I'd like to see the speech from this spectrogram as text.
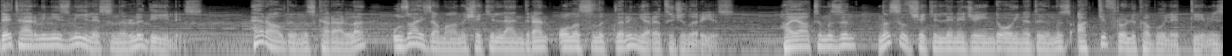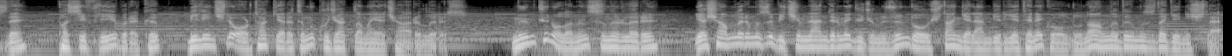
determinizmi ile sınırlı değiliz. Her aldığımız kararla uzay zamanı şekillendiren olasılıkların yaratıcılarıyız. Hayatımızın nasıl şekilleneceğinde oynadığımız aktif rolü kabul ettiğimizde pasifliği bırakıp bilinçli ortak yaratımı kucaklamaya çağrılırız. Mümkün olanın sınırları, yaşamlarımızı biçimlendirme gücümüzün doğuştan gelen bir yetenek olduğunu anladığımızda genişler.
